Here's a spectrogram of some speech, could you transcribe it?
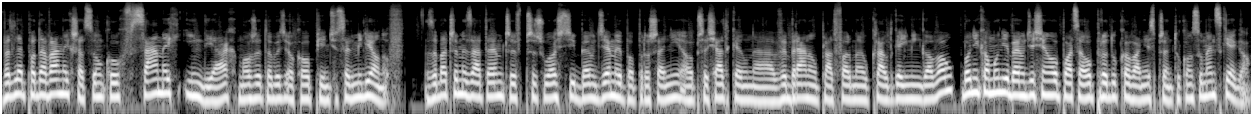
Wedle podawanych szacunków w samych Indiach może to być około 500 milionów. Zobaczymy zatem, czy w przyszłości będziemy poproszeni o przesiadkę na wybraną platformę cloud gamingową, bo nikomu nie będzie się opłacało produkowanie sprzętu konsumenckiego.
